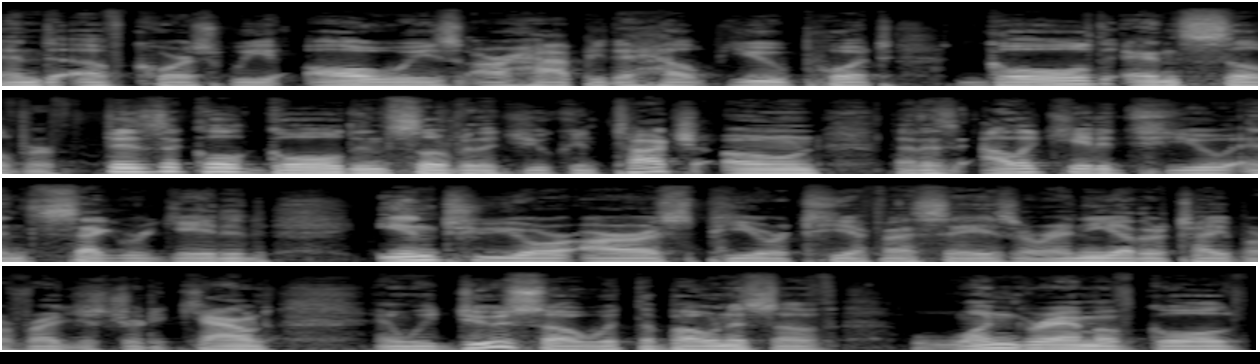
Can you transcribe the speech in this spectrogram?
And of course, we always are happy to help you put gold and silver, physical gold and silver that you can touch, own, that is allocated to you and segregated into your RSP or TFSAs or any other type of registered account. And we do so with the bonus of one gram of gold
